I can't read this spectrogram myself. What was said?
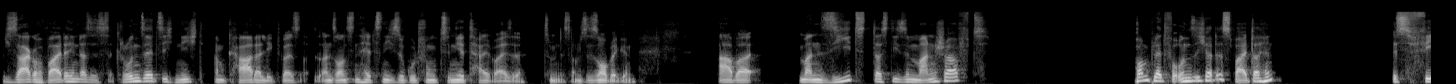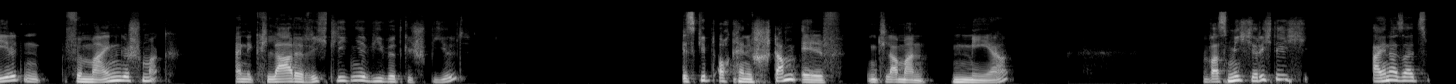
ich sage auch weiterhin, dass es grundsätzlich nicht am Kader liegt, weil es, ansonsten hätte es nicht so gut funktioniert, teilweise, zumindest am Saisonbeginn. Aber man sieht, dass diese Mannschaft komplett verunsichert ist, weiterhin. Es fehlt für meinen Geschmack eine klare Richtlinie, wie wird gespielt. Es gibt auch keine Stammelf in Klammern mehr. Was mich richtig einerseits,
